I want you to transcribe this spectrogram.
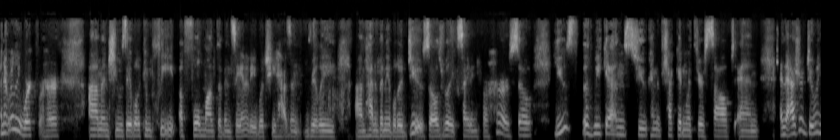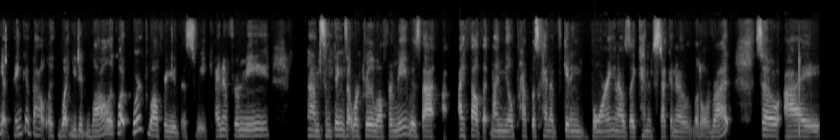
and it really worked for her um, and she was able to complete a full month of insanity which she hasn't really um, hadn't been able to do so it was really exciting for her so use the weekends to kind of check in with yourself and and as you're doing it think about like what you did well like what worked well for you this week i know for me um, some things that worked really well for me was that I felt that my meal prep was kind of getting boring and I was like kind of stuck in a little rut. So I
